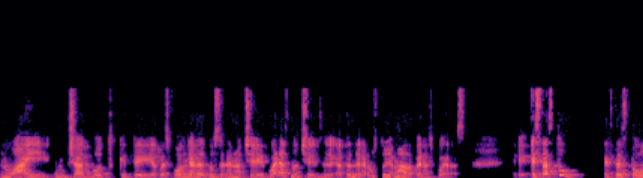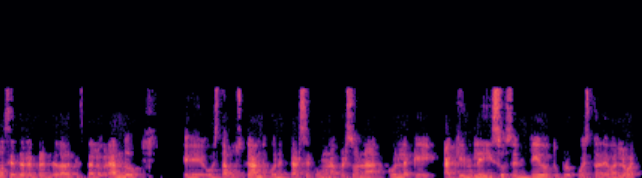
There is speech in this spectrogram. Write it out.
no hay un chatbot que te responde a las 12 de la noche, buenas noches, eh, atenderemos tu llamado apenas puedas. Eh, estás tú, estás tú siendo el emprendedor que está logrando eh, o está buscando conectarse con una persona con la que a quien le hizo sentido tu propuesta de valor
